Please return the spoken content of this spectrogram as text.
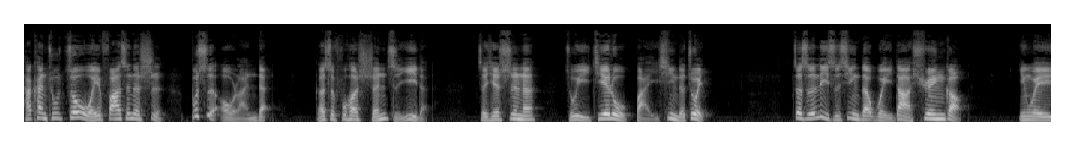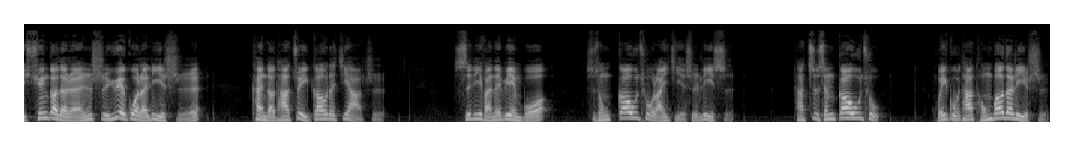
他看出周围发生的事不是偶然的，而是符合神旨意的。这些事呢，足以揭露百姓的罪。这是历史性的伟大宣告，因为宣告的人是越过了历史，看到它最高的价值。斯蒂凡的辩驳是从高处来解释历史，他置身高处，回顾他同胞的历史，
